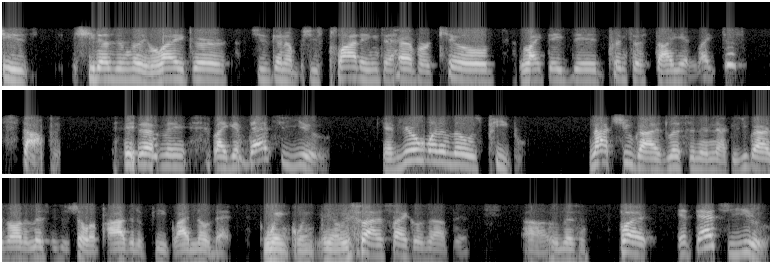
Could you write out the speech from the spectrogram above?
she's she doesn't really like her. She's gonna she's plotting to have her killed like they did Princess Diana. Like just stop it. You know what I mean? Like if that's you, if you're one of those people, not you guys listening now, because you guys all that listen to the show are positive people. I know that. Wink, wink. You know, there's a lot of psychos out there uh, who listen. But if that's you,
